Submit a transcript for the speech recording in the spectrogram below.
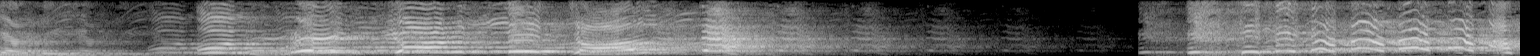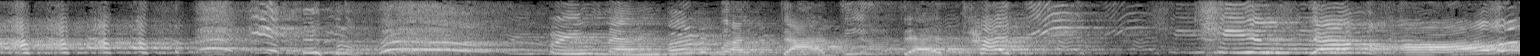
dearly, and wring your little neck. Remember what Daddy said, Teddy? Kill them all?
